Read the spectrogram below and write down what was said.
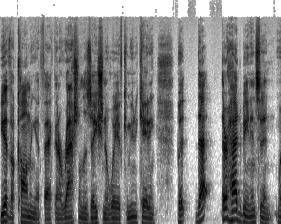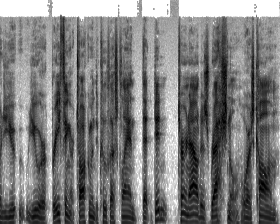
you have a calming effect and a rationalization of way of communicating. But that there had to be an incident when you you were briefing or talking with the Ku Klux Klan that didn't turn out as rational or as calm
